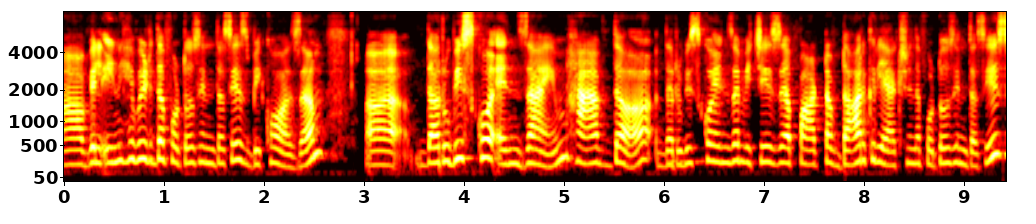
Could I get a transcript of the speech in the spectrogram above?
uh, will inhibit the photosynthesis because um, uh, the Rubisco enzyme have the the Rubisco enzyme which is a part of dark reaction in the photosynthesis.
